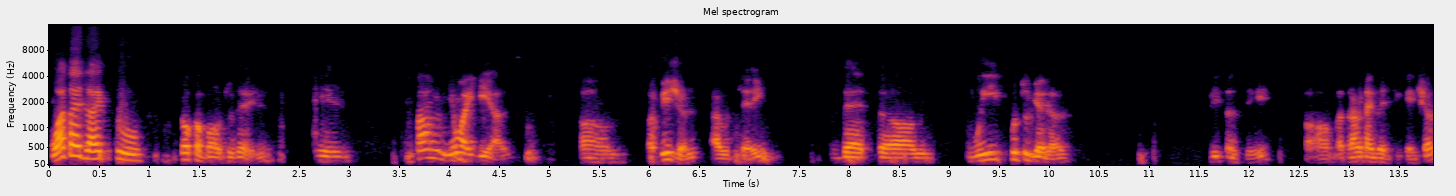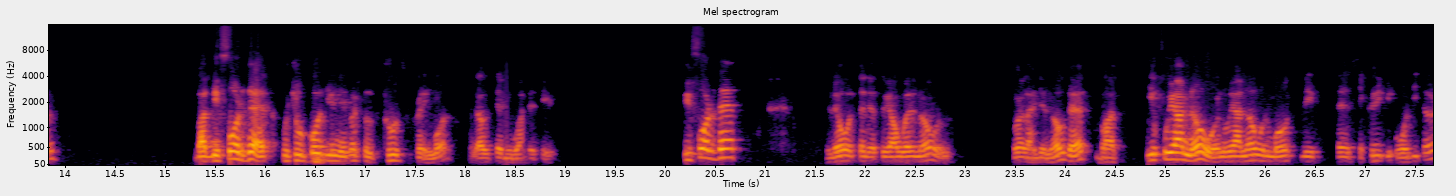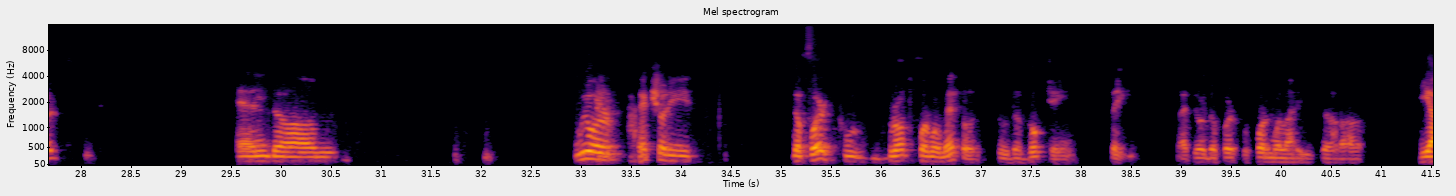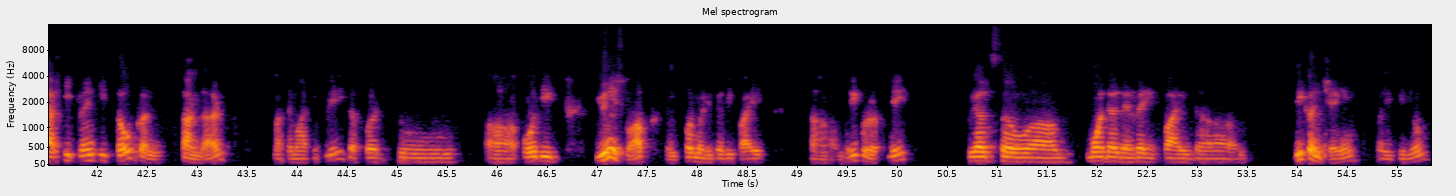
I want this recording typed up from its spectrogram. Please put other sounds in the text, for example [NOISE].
what I'd like to talk about today is some new ideas, um, a vision, I would say, that um, we put together recently um, at runtime verification. But before that, which we call the Universal Truth Framework, and I'll tell you what it is. Before that, Leo said that we are well known. Well, I didn't know that, but if we are known, we are known mostly as security auditors. And um, we were actually the first who brought formal methods to the blockchain space. We were the first to formalize uh, ERC20 token standard mathematically, the first to uh, audit Uniswap and formally verify it um, rigorously. We also um, modeled and verified the beacon chain for Ethereum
